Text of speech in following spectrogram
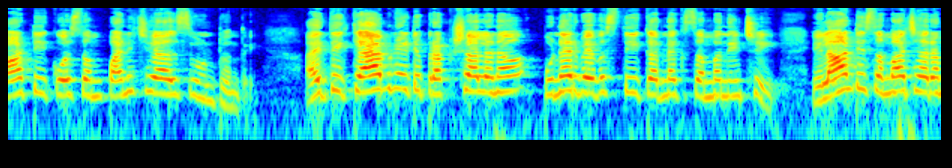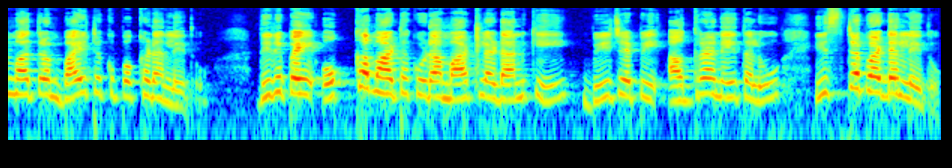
పార్టీ కోసం పనిచేయాల్సి ఉంటుంది. అయితే కేబినెట్ ప్రక్షాళన పునర్వ్యవస్థీకరణకు సంబంధించి ఎలాంటి సమాచారం మాత్రం బయటకు పొక్కడం లేదు. దీనిపై ఒక్క మాట కూడా మాట్లాడడానికి బీజేపీ అగ్రనేతలు ఇష్టపడడం లేదు.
